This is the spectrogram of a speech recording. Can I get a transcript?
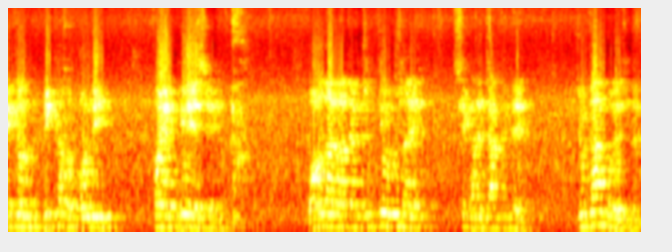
একজন বিখ্যাত পণ্ডিত হয়ে ফিরে এসে বড়দার রাজার চুক্তি অনুসারে সেখানে চাকরিতে যোগদান করেছিলেন।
